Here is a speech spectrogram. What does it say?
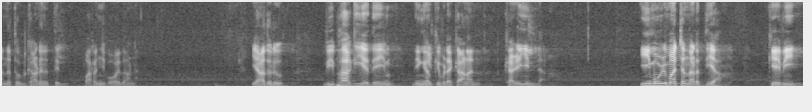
അന്നത്തെ ഉദ്ഘാടനത്തിൽ പറഞ്ഞു പോയതാണ്. യാതൊരു വിഭാഗീയതയും നിങ്ങൾക്കിവിടെ കാണാൻ കഴിയില്ല. ഈ മൊഴിമാറ്റം നടത്തിയ കെ വി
